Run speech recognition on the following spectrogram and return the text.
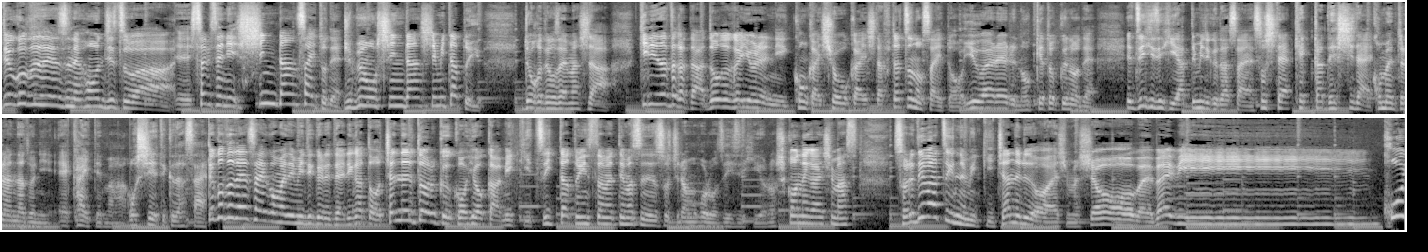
ということでですね、本日は、えー久々に診断サイトで自分を診断してみたという動画でございました。気になった方、動画概要欄に今回紹介した2つのサイト、URL 載っけとくので、えーぜひぜひやってみてください。そして、結果出次第、コメント欄などに、えー書いて、まあ、教えてください。ということで、最後まで見てくれてありがとう。チャンネル登録、高評価、ミッキー、Twitter とインスタもやってますので、そちらもフォローぜひぜひよろしくお願いします。それでは次のミッキーチャンネルでお会いしましょう。バイバイビーン。こう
